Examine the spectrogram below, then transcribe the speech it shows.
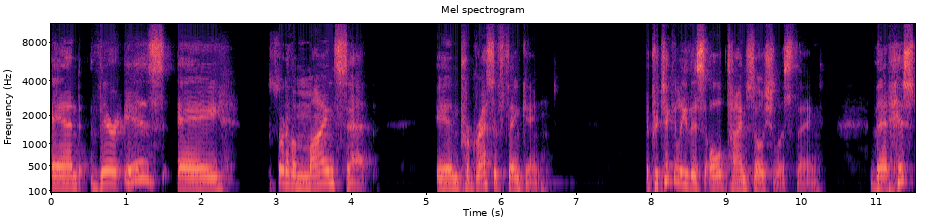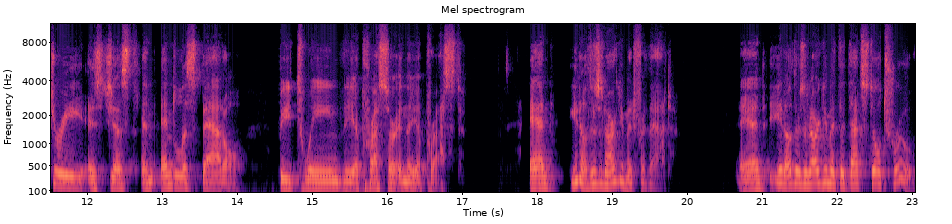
And there is a sort of a mindset in progressive thinking, particularly this old time socialist thing, that history is just an endless battle between the oppressor and the oppressed. And, you know, there's an argument for that. And, you know, there's an argument that that's still true.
